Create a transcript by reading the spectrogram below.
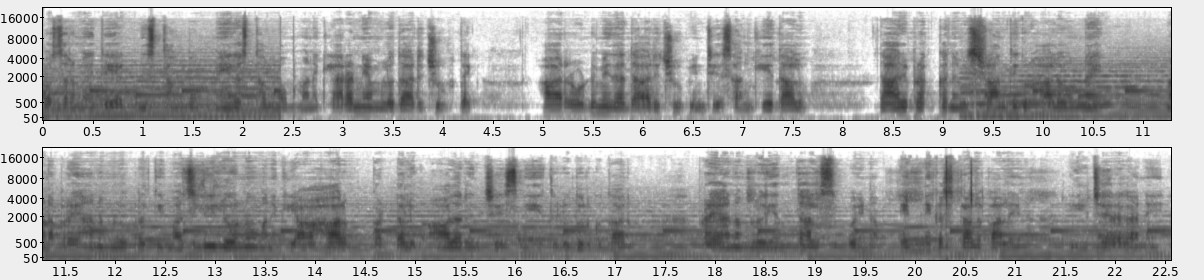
అవసరమైతే అగ్నిస్తంభం మేఘస్తంభం మనకి అరణ్యంలో దారి చూపుతాయి. ఆ రోడ్డు మీద దారి చూపించే సంకేతాలు దారి ప్రక్కన విశ్రాంతి గృహాలు ఉన్నాయి. మన ప్రయాణంలో ప్రతి మజిలీలోనూ మనకి ఆహారం బట్టలు ఆదరించే స్నేహితులు దొరుకుతారు. ప్రయాణంలో ఎంత అలసిపోయినా ఎన్ని కష్టాల పాలైనా ఇల్లు చేరగానే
